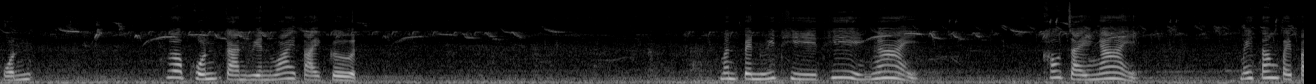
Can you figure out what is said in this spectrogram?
พ้น เพื่อพ้นการเวียนว่ายตายเกิด มันเป็นวิธีที่ง่าย เข้าใจง่าย ไม่ต้องไปป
